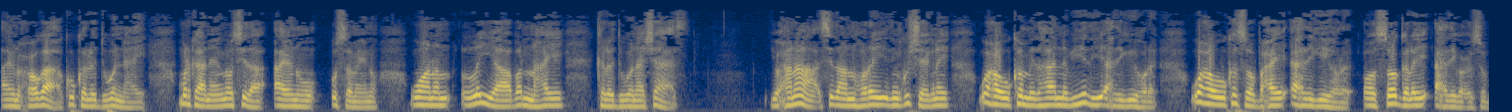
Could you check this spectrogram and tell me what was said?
aynu xoogaa ku kala duwannahay. Markaan eegno sida aynu u samayno waanan la yaabannahay kala duwanaanshahaas. Yuxanaa sidaan horay idinku sheegnay waxa uu ka mid ahaa nebiyadii axdigii hore. Waxa uu ka soo baxay axdigii hore oo soo galay axdiga cusub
